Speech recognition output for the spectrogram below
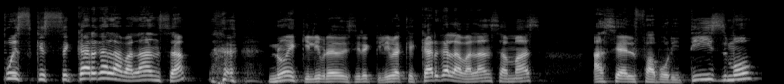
pues que se carga la balanza, no equilibra, es decir, equilibra, que carga la balanza más hacia el favoritismo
